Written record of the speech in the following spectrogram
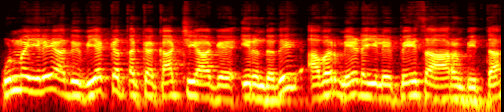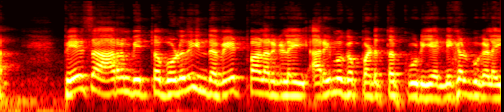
உண்மையிலே அது வியக்கத்தக்க காட்சியாக இருந்தது. அவர் மேடையிலே பேச ஆரம்பித்தார். பேச ஆரம்பித்த பொழுது இந்த வேட்பாளர்களை அறிமுகப்படுத்தக்கூடிய நிகழ்வுகளை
